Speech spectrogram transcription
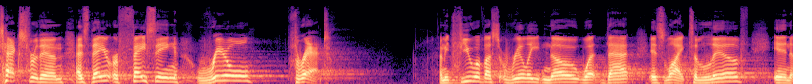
text for them as they are facing real threat. I mean, few of us really know what that is like to live in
